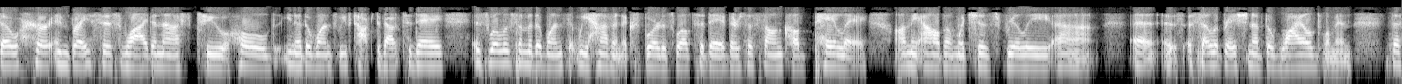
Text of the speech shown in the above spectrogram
So her embrace is wide enough to hold, you know, the ones we've talked about today, as well as some of the ones that we haven't explored as well today. There's a song called Pele on the album, which is really uh, a, a celebration of the wild woman, the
